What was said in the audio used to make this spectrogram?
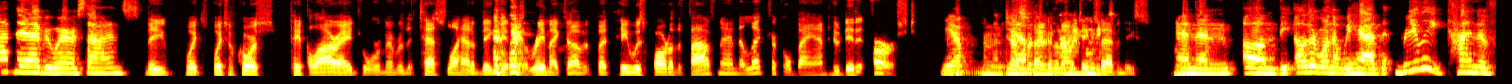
signs everywhere, signs. The which which of course people our age will remember that Tesla had a big hit with a remake of it, but he was part of the five man electrical band who did it first Yep. And then Yeah. Tesla back in the 1970s. And then um the other one that we had that really kind of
